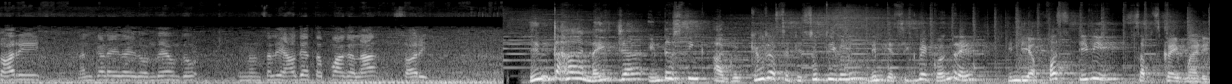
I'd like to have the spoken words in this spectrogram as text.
ಸಾರಿ ನನ್ನ ಕಡೆಯಿಂದ ಇದೊಂದೇ ಒಂದು. ಇನ್ನೊಂದ್ಸಲ ಯಾವುದೇ ತಪ್ಪಾಗಲ್ಲ. ಸಾರಿ ಇಂತಹ ನೈಜ ಇಂಟ್ರೆಸ್ಟಿಂಗ್ ಹಾಗೂ ಕ್ಯೂರಿಯಾಸಿಟಿ ಸುದ್ದಿಗಳು ನಿಮಗೆ ಸಿಗಬೇಕು ಅಂದರೆ ಇಂಡಿಯಾ ಫಸ್ಟ್ ಟಿವಿ ಸಬ್ಸ್ಕ್ರೈಬ್ ಮಾಡಿ.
